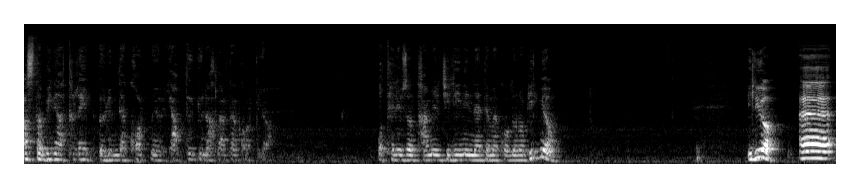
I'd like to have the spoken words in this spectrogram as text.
aslında beni hatırlayıp ölümden korkmuyor, yaptığı günahlardan korkuyor. O televizyon tamirciliğinin ne demek olduğunu bilmiyor mu? Biliyor. Ee,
